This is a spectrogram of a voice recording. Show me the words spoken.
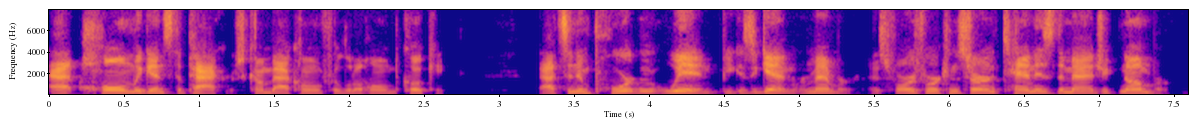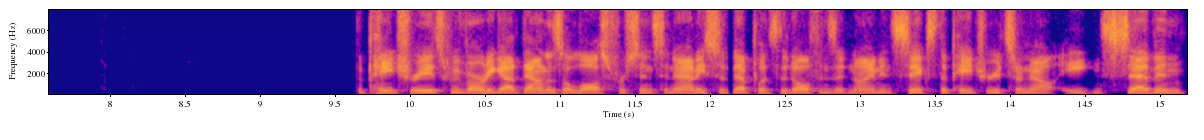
at home against the Packers. Come back home for a little home cooking. That's an important win because, again, remember, as far as we're concerned, 10 is the magic number. The Patriots, we've already got down as a loss for Cincinnati, so that puts the Dolphins at nine and six. The Patriots are now eight and seven.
